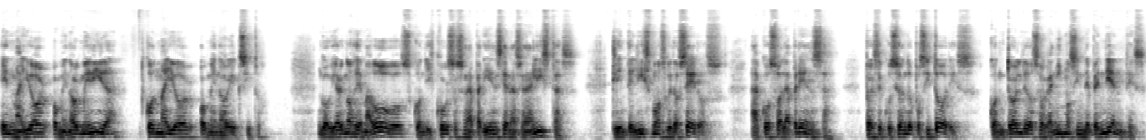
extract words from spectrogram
en mayor o menor medida, con mayor o menor éxito. Gobiernos demagogos con discursos en apariencia nacionalistas, clientelismos groseros, acoso a la prensa, persecución de opositores, control de los organismos independientes,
